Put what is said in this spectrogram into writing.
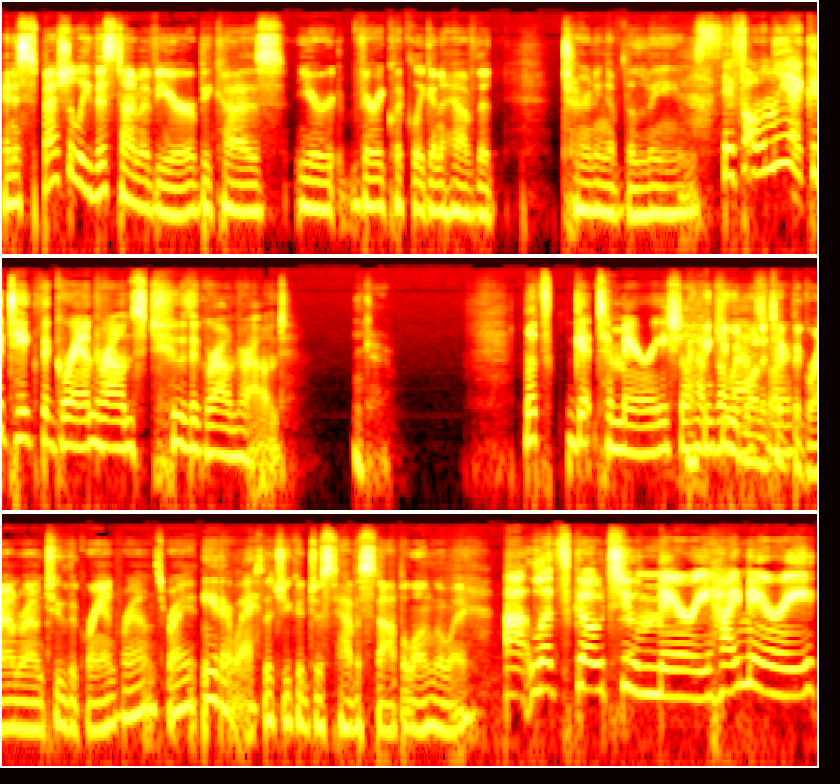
And especially this time of year because you're very quickly going to have the turning of the leaves. if only I could take the grand rounds to the ground round. Okay, Let's get to Mary. She'll I have I think the you would want to take the ground round to the grand rounds, right? either way. So that you could just have a stop along the way. Uh, let's go to Mary. Hi, Mary.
